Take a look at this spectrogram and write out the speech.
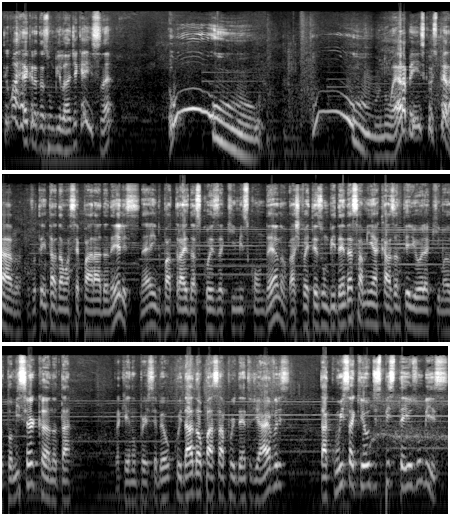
Tem uma regra da Zumbilândia que é isso, né? Uh! Uh! Não era bem isso que eu esperava. Eu vou tentar dar uma separada neles, né? Indo para trás das coisas aqui, me escondendo. Acho que vai ter zumbi dentro dessa minha casa anterior aqui, mas eu tô me cercando, tá? Pra quem não percebeu, cuidado ao passar por dentro de árvores. Tá, com isso aqui eu despistei os zumbis.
